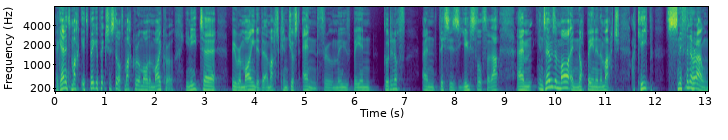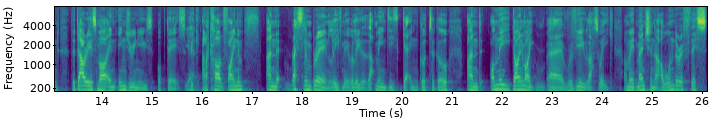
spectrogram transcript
Again, it's mac- it's bigger picture stuff, macro more than micro. You need to be reminded that a match can just end through a move being good enough and this is useful for that. Um, in terms of Martin not being in the match, I keep sniffing around the Darius Martin injury news updates, yeah. and I can't find them. And Wrestling Brain leads me to believe that that means he's getting good to go. And on the Dynamite uh, review last week, I made mention that I wonder if this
